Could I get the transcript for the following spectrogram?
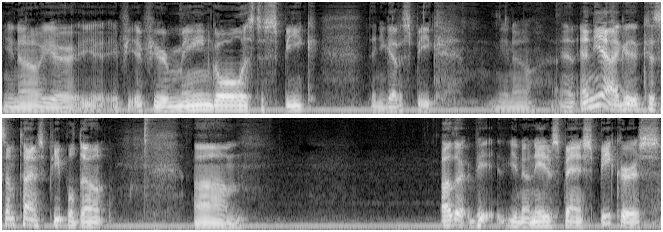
You know, you're, if if your main goal is to speak, then you got to speak. You know, and and yeah, because sometimes people don't. Um, other you know native Spanish speakers,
